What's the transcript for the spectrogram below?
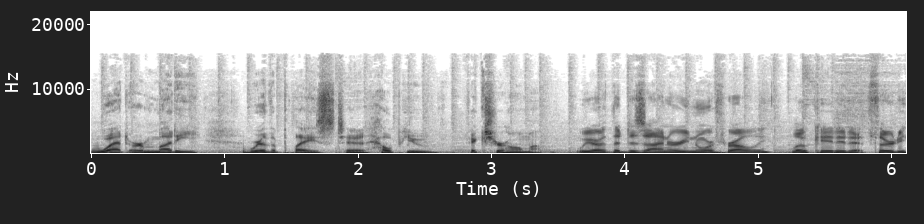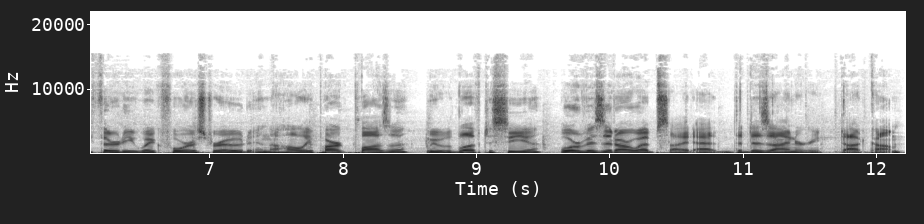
wet or muddy, we're the place to help you fix your home up. We are the Designery North Raleigh, located at 3030 Wake Forest Road in the Holly Park Plaza. We would love to see you, or visit our website at thedesignery.com.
